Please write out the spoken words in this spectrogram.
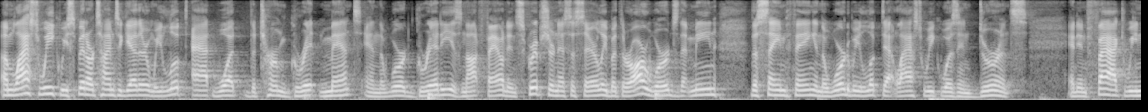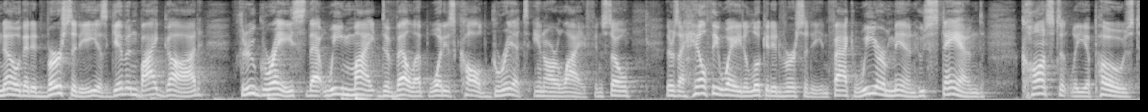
Um, last week, we spent our time together and we looked at what the term grit meant. And the word gritty is not found in Scripture necessarily, but there are words that mean the same thing. And the word we looked at last week was endurance. And in fact, we know that adversity is given by God through grace that we might develop what is called grit in our life. And so there's a healthy way to look at adversity. In fact, we are men who stand constantly opposed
